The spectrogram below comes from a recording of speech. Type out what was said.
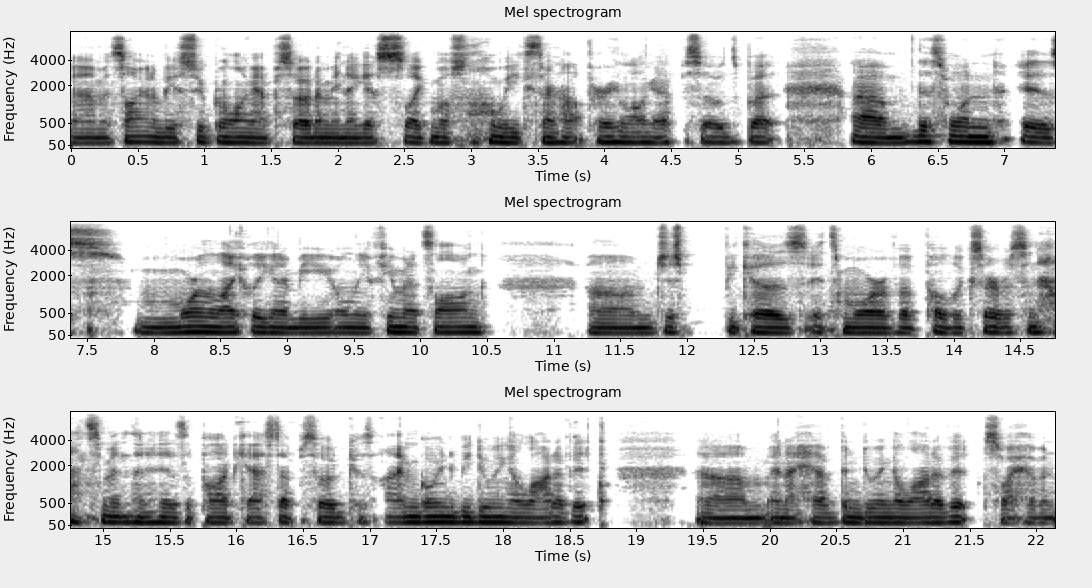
Um, it's not going to be a super long episode. I mean, I guess like most of the weeks, they're not very long episodes, but um, this one is more than likely going to be only a few minutes long, um, just because it's more of a public service announcement than it is a podcast episode, because I'm going to be doing a lot of it, um, and I have been doing a lot of it, so I haven't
